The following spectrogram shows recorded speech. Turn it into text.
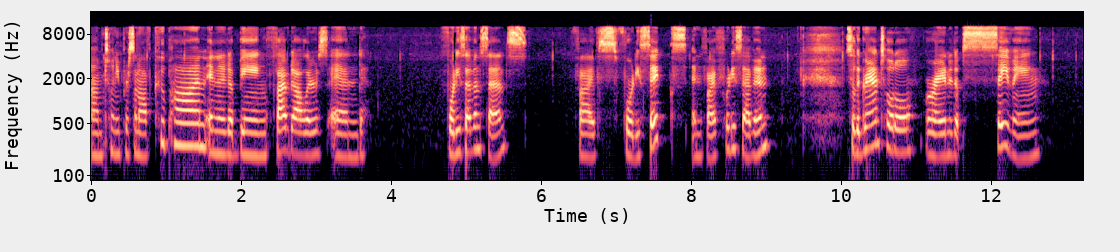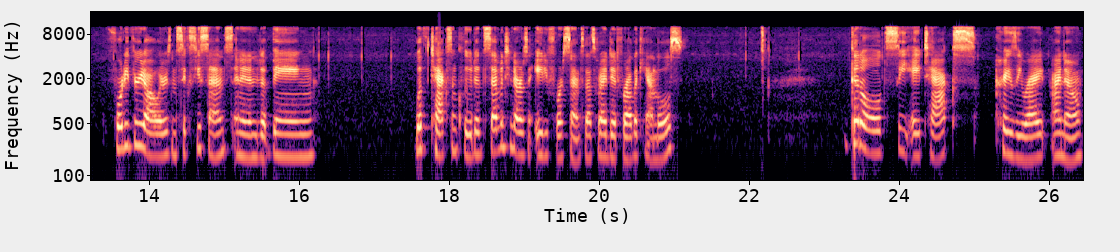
um, 20% off coupon. It ended up being $5 and 47 cents, 546 and 547. So the grand total, or I ended up saving $43.60 and it ended up being with tax included $17.84. That's what I did for all the candles. good old CA tax. Crazy, right? I know.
